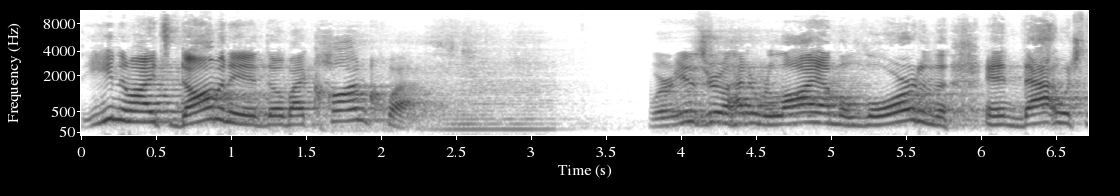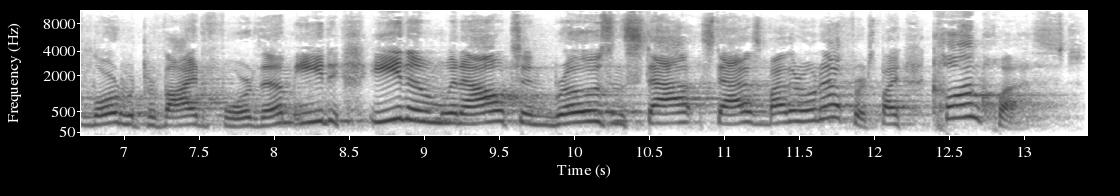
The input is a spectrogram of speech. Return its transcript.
The Edomites dominated, though, by conquest, where Israel had to rely on the Lord and, the, and that which the Lord would provide for them. Edom went out and rose in status by their own efforts, by conquest.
